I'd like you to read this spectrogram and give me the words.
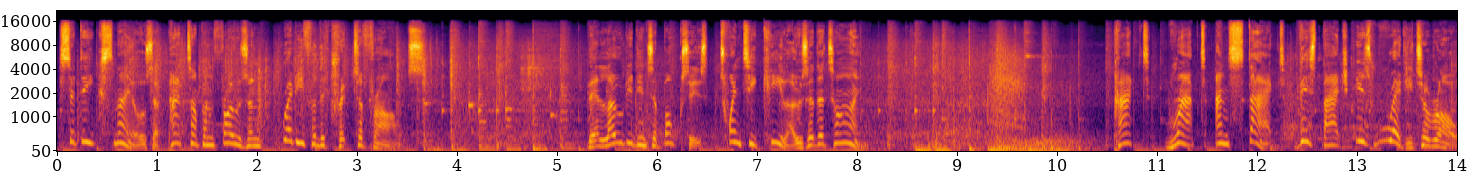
Sadiq snails are packed up and frozen, ready for the trip to France. They're loaded into boxes 20 kilos at a time. Packed, wrapped and stacked, this batch is ready to roll.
